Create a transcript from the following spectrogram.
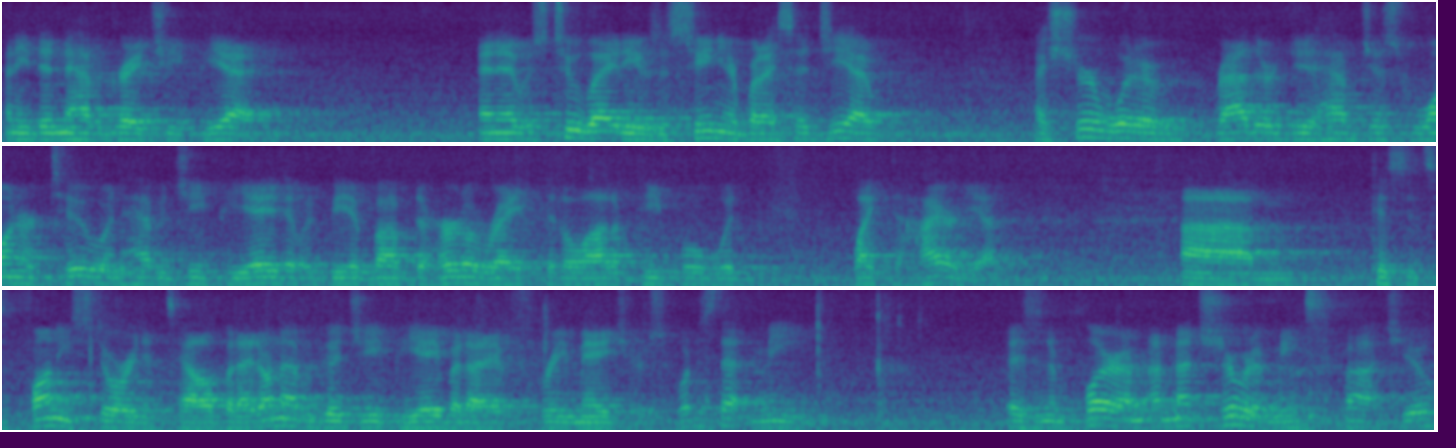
and he didn't have a great GPA. And it was too late. He was a senior, but I said, gee, I, I sure would have rather you have just one or two and have a GPA that would be above the hurdle rate that a lot of people would like to hire you. Um, because it's a funny story to tell, but I don't have a good GPA, but I have three majors. What does that mean? As an employer, I'm, I'm not sure what it means about you.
